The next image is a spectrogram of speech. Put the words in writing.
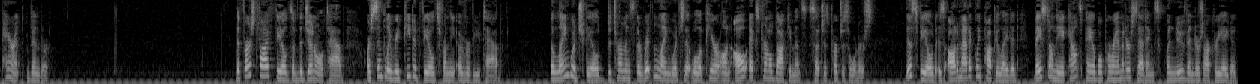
parent vendor. The first five fields of the General tab are simply repeated fields from the Overview tab. The Language field determines the written language that will appear on all external documents such as purchase orders. This field is automatically populated based on the accounts payable parameter settings when new vendors are created.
